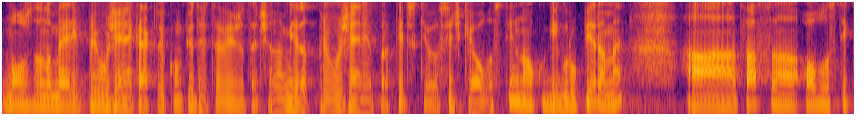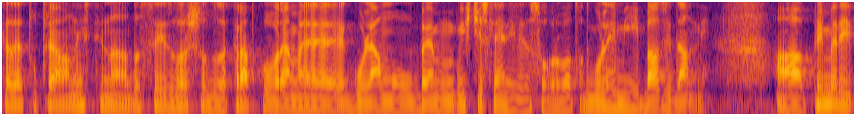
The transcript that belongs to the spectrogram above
може да намери приложения, както и компютрите виждате, че намират приложения практически във всички области, но ако ги групираме, а, това са области, където трябва наистина да се извършат за кратко време голям обем изчисления или да се обработят големи бази данни. А, примери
